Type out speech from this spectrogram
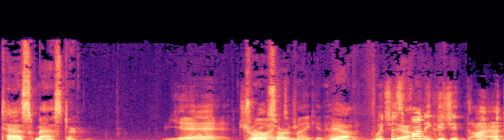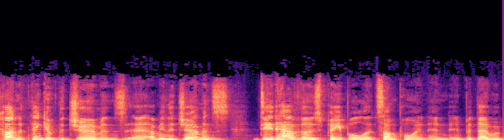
Taskmaster. Yeah, Drill drive to make it Yeah. happen. Which is Yeah. funny because you, I, I kind of think of the Germans. Uh, I mean, the Germans did have those people at some point, and but they were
